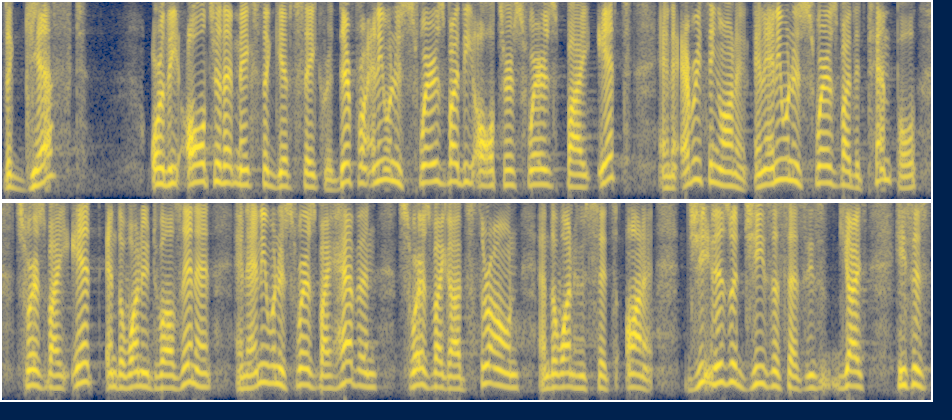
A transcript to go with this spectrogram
the gift or the altar that makes the gift sacred. Therefore, anyone who swears by the altar swears by it and everything on it. And anyone who swears by the temple swears by it and the one who dwells in it. And anyone who swears by heaven swears by God's throne and the one who sits on it. this is what Jesus says. He's, guys, he says,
